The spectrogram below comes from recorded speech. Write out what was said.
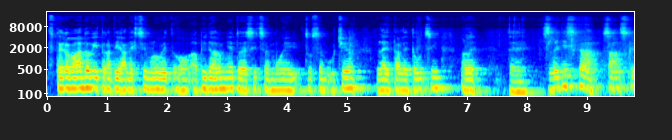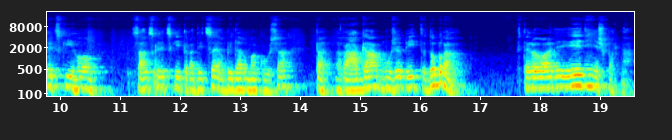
v teravádové tradici, já nechci mluvit o abidarmě, to je sice můj, co jsem učil, léta letoucí, ale eh, z hlediska sanskritského, sanskritské tradice Abhidharma Koša, ta rága může být dobrá. V teravádě je jedině špatná.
